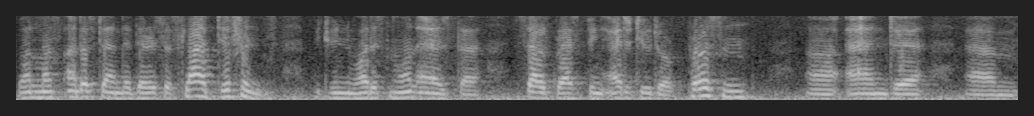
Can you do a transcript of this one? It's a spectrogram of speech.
one must understand that there is a slight difference between what is known as the self-grasping attitude or person uh, and uh, um,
